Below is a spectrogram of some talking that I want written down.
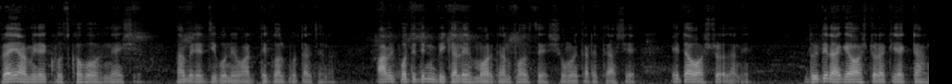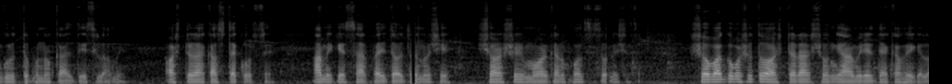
প্রায় আমিরের খোঁজখবর নেয় সে। আমিরের জীবনের অর্ধেক গল্প তার জানা। আমির প্রতিদিন বিকালে মর্গান ফলসে সময় কাটাতে আসে, এটাও অস্ট্রা জানে। দুই দিন আগে অস্ট্রাকে একটা গুরুত্বপূর্ণ কাজ দিয়েছিল আমির। অস্ট্রা কাজটা করছে। আমিরকে সারপ্রাইজ দেওয়ার জন্য সে সরাসরি মর্গান ফলসে চলে এসেছে। সৌভাগ্যবশত অস্ট্রার সঙ্গে আমিরের দেখা হয়ে গেল।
